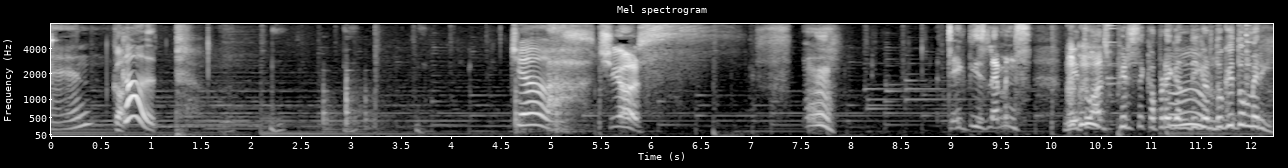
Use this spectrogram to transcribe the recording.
and Gulp. gulp. Cheers. Cheers. Mm. Take these lemons. नहीं तो आज फिर से कपड़े गंदी कर दोगी तुम मेरी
